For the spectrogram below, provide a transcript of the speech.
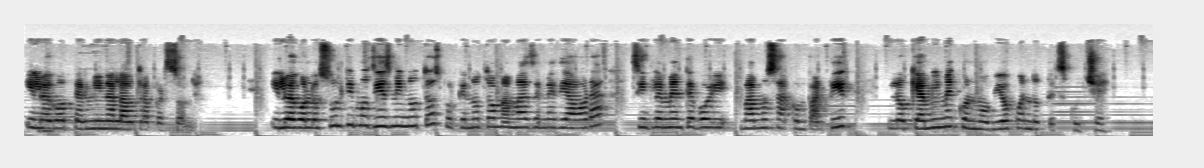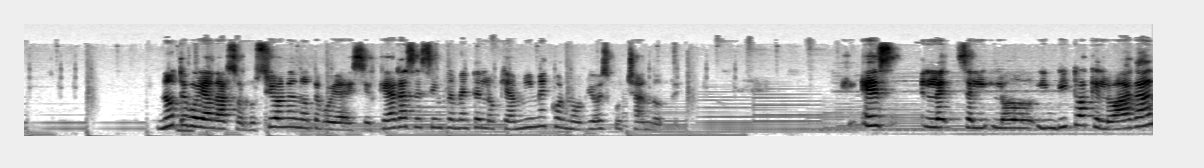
y luego termina la otra persona. Y luego los últimos 10 minutos, porque no toma más de media hora, simplemente voy, vamos a compartir lo que a mí me conmovió cuando te escuché. No te voy a dar soluciones, no te voy a decir que hagas, es simplemente lo que a mí me conmovió escuchándote. Es, lo invito a que lo hagan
